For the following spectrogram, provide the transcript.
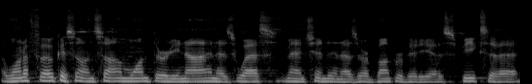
I want to focus on Psalm 139, as Wes mentioned, and as our bumper video speaks of it.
